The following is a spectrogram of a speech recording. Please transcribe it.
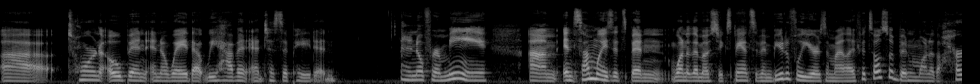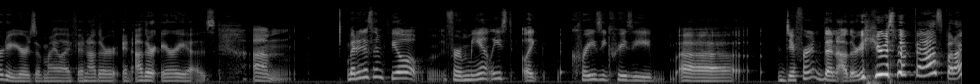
uh, torn open in a way that we haven't anticipated. And I know for me, um, in some ways, it's been one of the most expansive and beautiful years of my life. It's also been one of the harder years of my life in other in other areas. Um, but it doesn't feel for me at least like crazy crazy uh different than other years in the past but i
